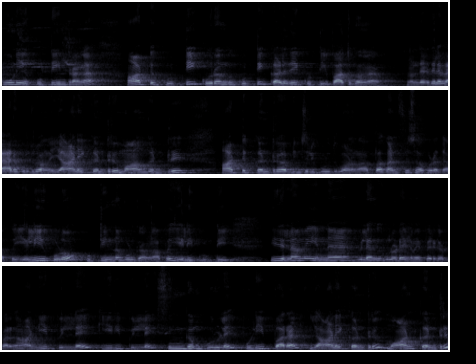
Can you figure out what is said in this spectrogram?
பூனையை குட்டின்றாங்க ஆட்டுக்குட்டி குரங்கு குட்டி கழுதை குட்டி பார்த்துக்கோங்க. அந்த இடத்துல வேறு கொடுத்துருவாங்க. யானைக்கன்று மாங்கன்று ஆட்டுக்கன்று அப்படின்னு சொல்லி கொடுத்துருவாங்க அப்போ கன்ஃபியூஸ் ஆகக்கூடாது. அப்போ எலி கூட குட்டின்னு தான் கொடுக்குறாங்க. அப்போ எலி குட்டி இது எல்லாமே என்ன? விலங்குகளோட எல்லாமே பேர்கள். பாருங்க அநீர் பிள்ளை கீரி பிள்ளை சிங்கம் குருளை புலி பரல் யானைக்கன்று மான்கன்று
